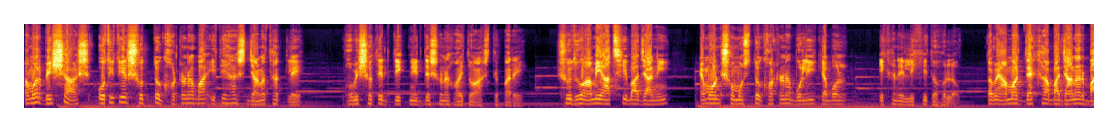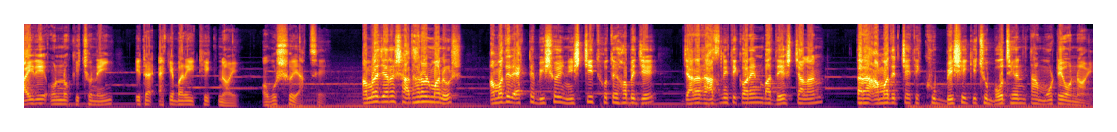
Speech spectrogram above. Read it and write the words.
আমার বিশ্বাস, অতীতের সত্য ঘটনা বা ইতিহাস জানা থাকলে ভবিষ্যতের দিক নির্দেশনা হয়তো আসতে পারে। শুধু আমি আছি বা জানি, এমন সমস্ত ঘটনা বলি কেবল এখানে লিখিত হলো। তবে আমার দেখা বা জানার বাইরে অন্য কিছু নেই, এটা একেবারেই ঠিক নয়, অবশ্যই আছে। আমরা যারা সাধারণ মানুষ, আমাদের একটা বিষয়ে নিশ্চিত হতে হবে যে, যারা রাজনীতি করেন বা দেশ চালান, তারা আমাদের চাইতে খুব বেশি কিছু বোঝেন তা মোটেও নয়।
